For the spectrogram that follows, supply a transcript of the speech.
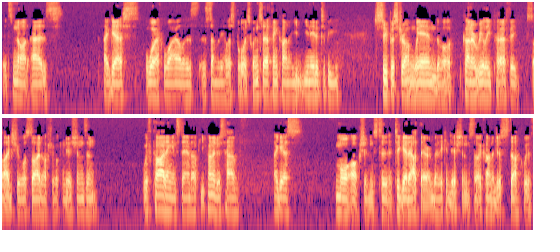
it's not as, I guess, worthwhile as, as some of the other sports. Windsurfing kind of, you, you need it to be super strong wind or kind of really perfect side shore, side offshore conditions. And with kiting and stand up, you kind of just have, I guess, more options to, to get out there in better conditions. So I kind of just stuck with,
